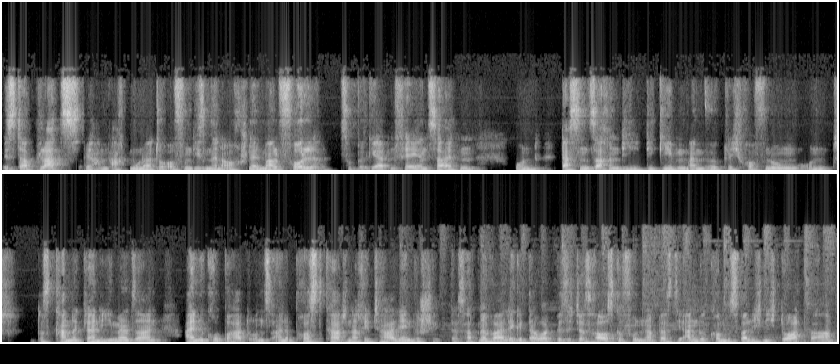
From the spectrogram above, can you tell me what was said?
Ist da Platz? Wir haben acht Monate offen, die sind dann auch schnell mal voll zu begehrten Ferienzeiten. Und das sind Sachen, die, die geben einem wirklich Hoffnung und das kann eine kleine E-Mail sein. Eine Gruppe hat uns eine Postkarte nach Italien geschickt. Das hat eine Weile gedauert, bis ich das rausgefunden habe, dass die angekommen ist, weil ich nicht dort war.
